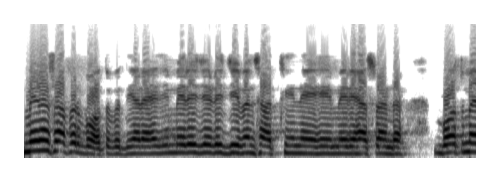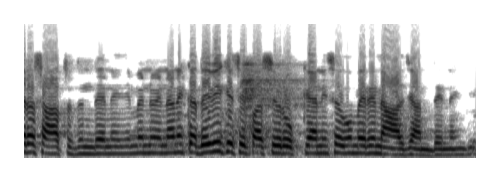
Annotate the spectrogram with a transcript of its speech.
ਮੇਰਾ ਸਫ਼ਰ ਬਹੁਤ ਵਧੀਆ ਰਿਹਾ ਜੀ। ਮੇਰੇ ਜਿਹੜੇ ਜੀਵਨ ਸਾਥੀ ਨੇ ਇਹ ਮੇਰੇ ਹਸਬੰਡ ਬਹੁਤ ਮੇਰਾ ਸਾਥ ਦਿੰਦੇ ਨੇ ਜੀ। ਮੈਨੂੰ ਇਹਨਾਂ ਨੇ ਕਦੇ ਵੀ ਕਿਸੇ ਪਾਸੇ ਰੋਕਿਆ ਨਹੀਂ ਸਗੋਂ ਮੇਰੇ ਨਾਲ ਜਾਂਦੇ ਨੇ ਜੀ।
